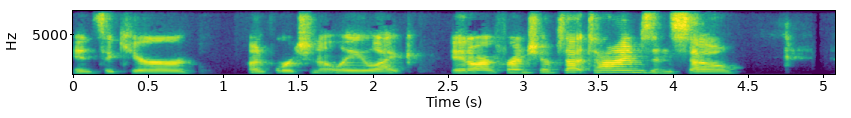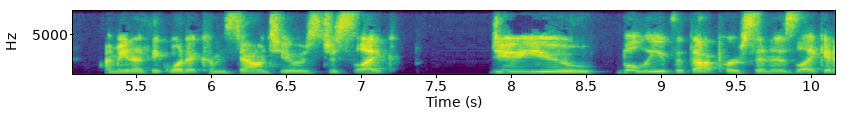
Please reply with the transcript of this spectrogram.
insecure unfortunately like in our friendships at times and so i mean i think what it comes down to is just like do you believe that that person is like an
